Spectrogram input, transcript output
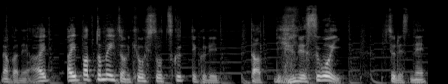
なんかね、iPadMate の教室を作ってくれたっていうね、すごい人ですね。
